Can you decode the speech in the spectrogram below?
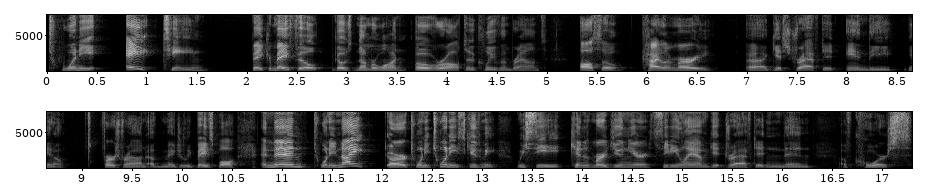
2018, Baker Mayfield goes number one overall to the Cleveland Browns. Also, Kyler Murray uh, gets drafted in the you know first round of Major League Baseball, and then 29 or 2020, excuse me, we see Kenneth Murray Jr., CeeDee Lamb get drafted, and then of course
